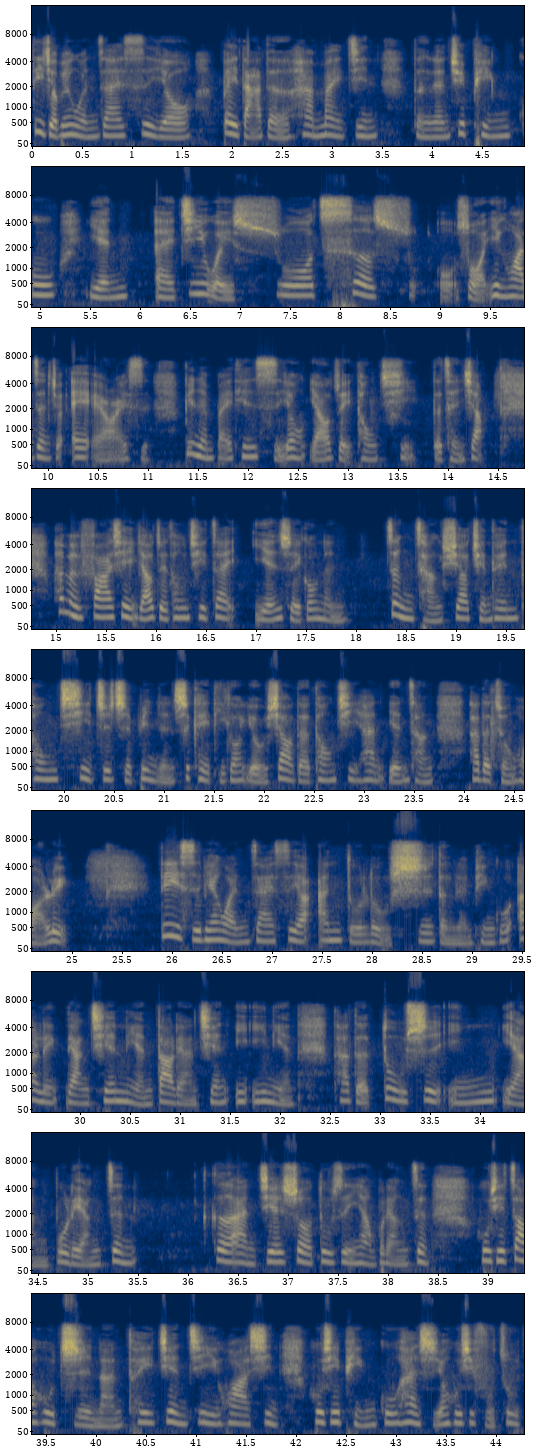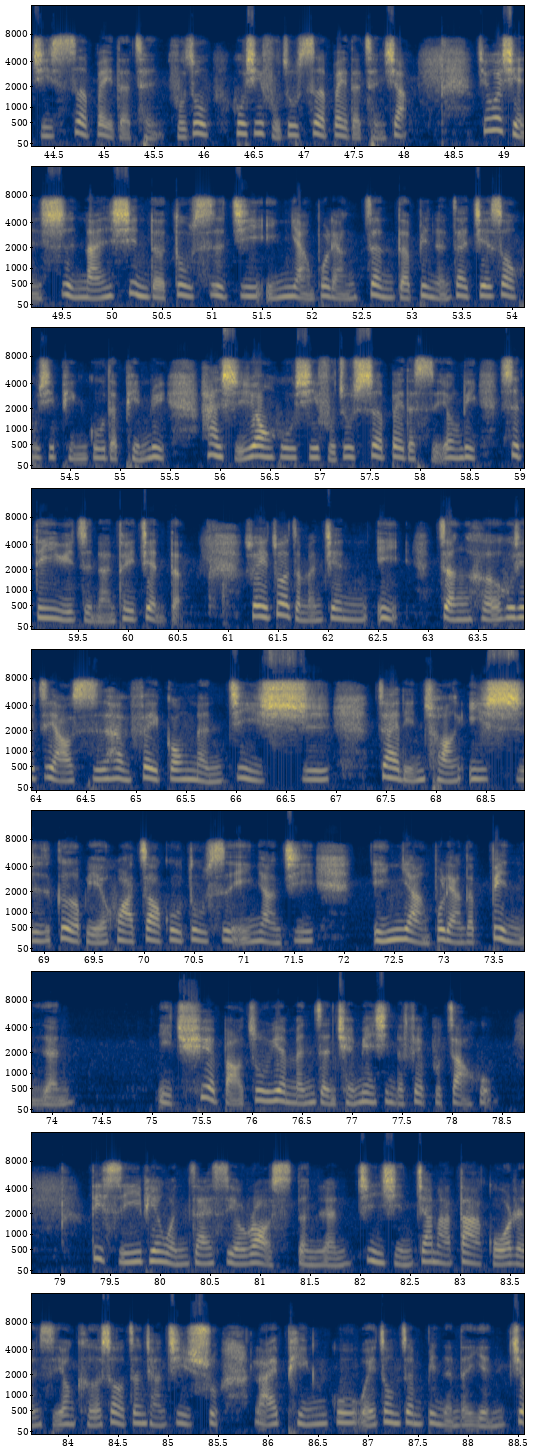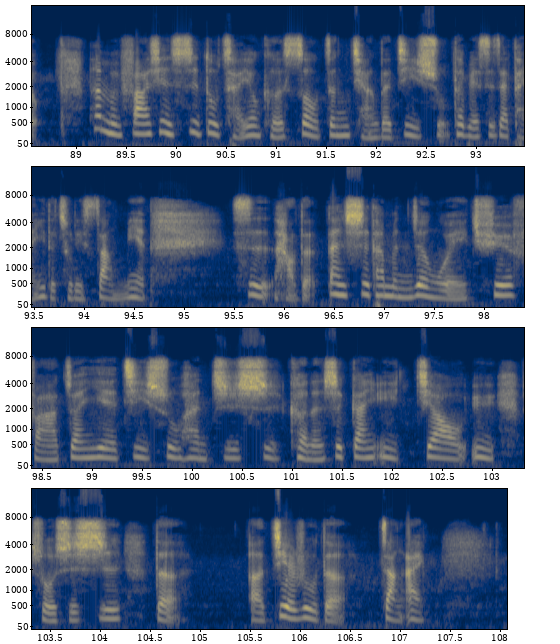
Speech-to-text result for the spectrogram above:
第九篇文摘是由贝达德和麦金等人去评估延诶肌萎缩侧索索硬化症就 ALS 病人白天使用咬嘴通气的成效。他们发现咬嘴通气在盐水功能正常、需要全天通气支持病人是可以提供有效的通气和延长它的存活率。第十篇文摘是由安德鲁斯等人评估二零两千年到两千一一年他的杜氏营养不良症。个案接受杜氏营养不良症呼吸照护指南推荐计划性呼吸评估和使用呼吸辅助机设备的成辅助呼吸辅助设备的成效，结果显示，男性的杜氏肌营养不良症的病人在接受呼吸评估的频率和使用呼吸辅助设备的使用率是低于指南推荐的。所以作者们建议整合呼吸治疗师和肺功能技师，在临床医师之个别化照顾杜氏营养机营养不良的病人，以确保住院门诊全面性的肺部照护。第十一篇文摘是由 Ross 等人进行加拿大国人使用咳嗽增强技术来评估危重症病人的研究。他们发现适度采用咳嗽增强的技术，特别是在痰液的处理上面是好的，但是他们认为缺乏专业技术和知识，可能是干预教育所实施的呃介入的障碍。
